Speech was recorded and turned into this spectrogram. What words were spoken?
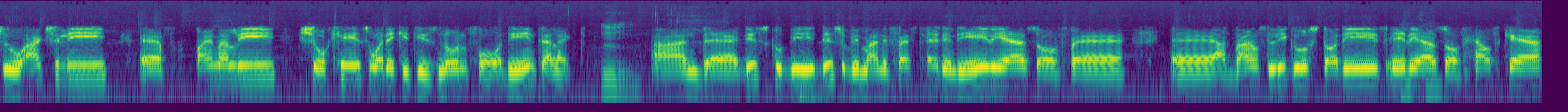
to actually finally showcase what it is known for, the intellect. Mm. And this could be this will be manifested in the areas of advanced legal studies, areas of healthcare,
